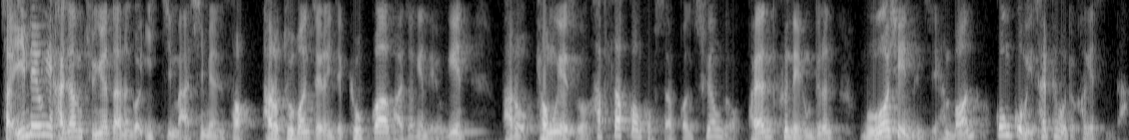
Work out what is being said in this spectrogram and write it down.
자, 이 내용이 가장 중요하다는 거 잊지 마시면서 바로 두 번째는 이제 교과 과정의 내용인 바로 경우의 수, 합사건, 곱사건, 수용도 과연 그 내용들은 무엇이 있는지 한번 꼼꼼히 살펴보도록 하겠습니다.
